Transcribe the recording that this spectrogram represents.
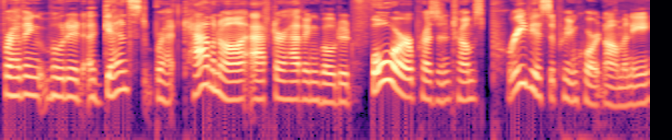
for having voted against Brett Kavanaugh after having voted for President Trump's previous Supreme Court nominee,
